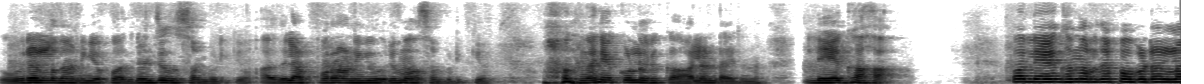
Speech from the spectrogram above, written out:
ദൂരമുള്ളതാണെങ്കിൽ പതിനഞ്ച് ദിവസം പിടിക്കും. അതിലപ്പുറമാണെങ്കിൽ ഒരു മാസം പിടിക്കും. അങ്ങനെയൊക്കെ ഉള്ളൊരു കാലം ഉണ്ടായിരുന്നു ലേഖ അപ്പോൾ ലേഖ എന്ന് പറഞ്ഞപ്പോൾ ഇവിടെയുള്ള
